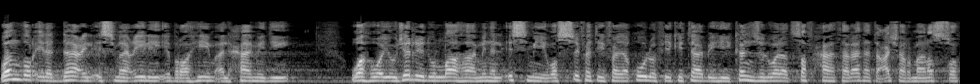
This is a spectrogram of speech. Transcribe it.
وانظر إلى الداعي الإسماعيلي إبراهيم الحامدي وهو يجرد الله من الاسم والصفة فيقول في كتابه كنز الولد صفحة ثلاثة عشر ما نصه.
